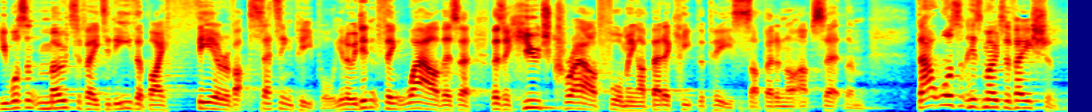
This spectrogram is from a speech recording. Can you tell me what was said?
He wasn't motivated either by fear of upsetting people. You know, he didn't think, wow, there's a, there's a huge crowd forming. I better keep the peace. I better not upset them. That wasn't his motivation.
